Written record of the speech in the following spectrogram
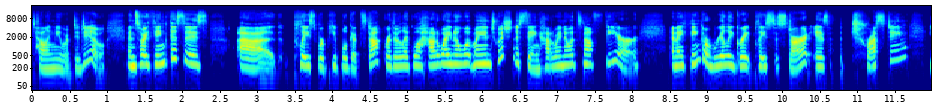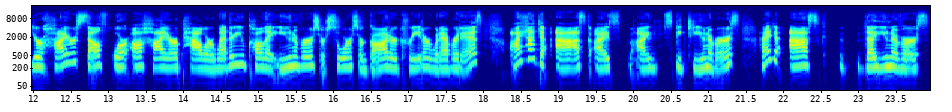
telling me what to do. And so I think this is a place where people get stuck where they're like, well, how do I know what my intuition is saying? How do I know it's not fear? And I think a really great place to start is trusting your higher self or a higher power, whether you call that universe or source or God or creator, whatever it is. I had to ask, I, I speak to universe, I had to ask the universe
